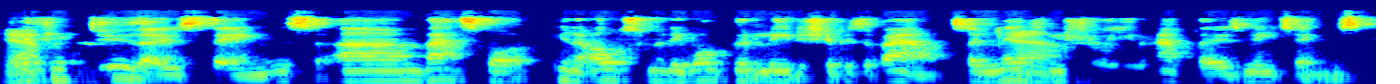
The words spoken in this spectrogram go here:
Yeah. If you do those things, um, that's what you know. Ultimately, what good leadership is about. So making yeah. sure you have those meetings,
